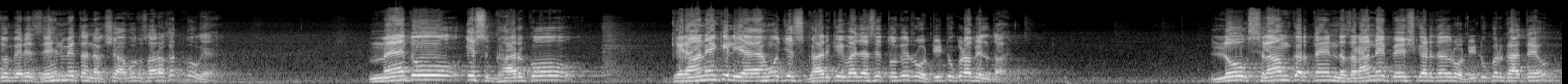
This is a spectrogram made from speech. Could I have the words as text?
جو میرے ذہن میں تھا نقشہ، وہ تو سارا ختم ہو گیا۔ میں تو اس گھر کو گرانے کے لیے آیا ہوں، جس گھر کی وجہ سے تمہیں روٹی ٹکڑا ملتا ہے۔ لوگ سلام کرتے ہیں، نذرانے پیش کرتے ہیں، روٹی ٹکڑ کھاتے ہو۔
